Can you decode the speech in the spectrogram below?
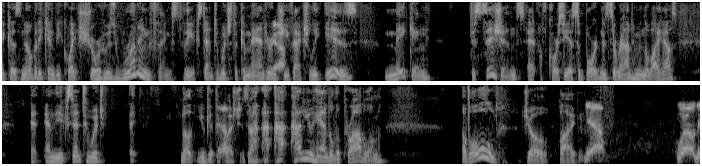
because nobody can be quite sure who's running things to the extent to which the commander in yeah. chief actually is making decisions. And of course, he has subordinates around him in the White House, and the extent to which, eh, well, you get the yeah. question. So, how, how do you handle the problem of old Joe Biden? Yeah. Well, the,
